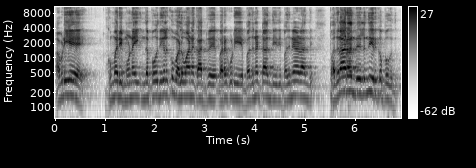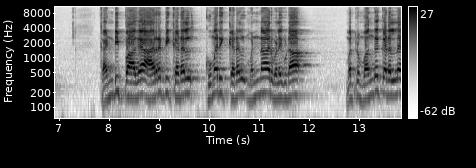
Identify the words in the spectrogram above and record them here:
அப்படியே குமரி முனை இந்த பகுதிகளுக்கும் வலுவான காற்று வரக்கூடிய பதினெட்டாம் தேதி பதினேழாம் தேதி பதினாறாம் தேதியிலேருந்து இருக்க போகுது. கண்டிப்பாக அரபிக்கடல் குமரிக்கடல் மன்னார் வளைகுடா மற்றும் வங்கக்கடலில்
